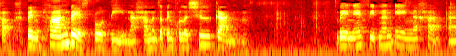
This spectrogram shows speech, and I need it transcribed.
ค่ะ เป็น plant based โปรตีนนะคะ มันจะเป็นคนละชื่อกัน benefit นั่นเองนะคะอะ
